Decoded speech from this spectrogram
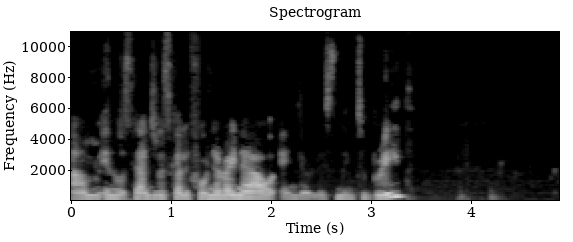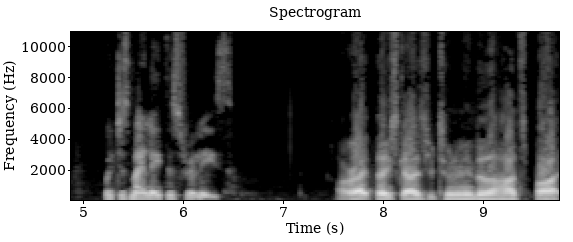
I'm in Los Angeles, California right now, and you're listening to Breathe, which is my latest release. All right, thanks guys. You're tuning into the hot spot.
